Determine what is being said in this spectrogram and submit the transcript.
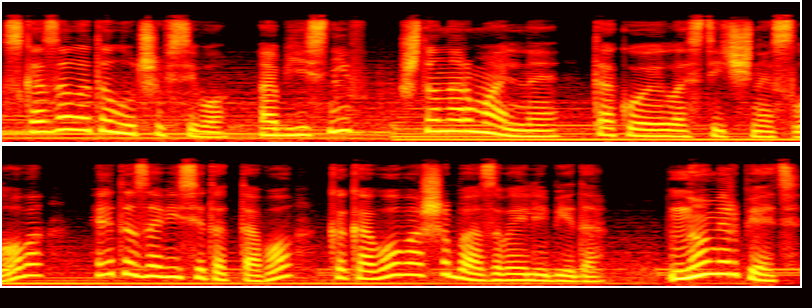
сказал это лучше всего, объяснив, что нормальное, такое эластичное слово – это зависит от того, каково ваша базовая либидо. Номер пять.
